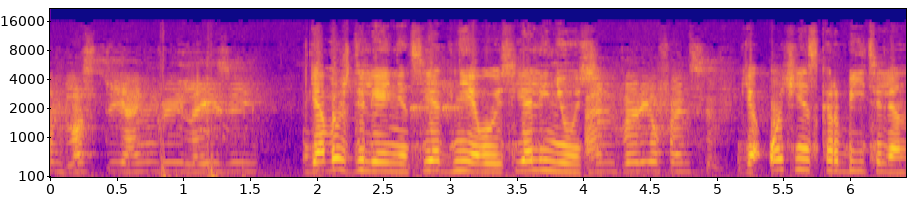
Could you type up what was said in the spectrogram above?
am lusty, angry, lazy, Я вожделенец, я гневаюсь, я ленюсь. and very offensive. Я очень оскорбителен.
